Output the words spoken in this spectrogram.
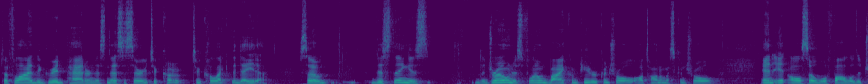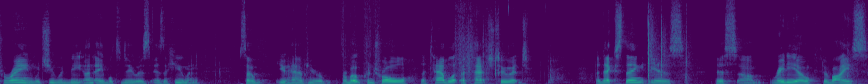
to fly the grid pattern that's necessary to, co- to collect the data. So this thing is, the drone is flown by computer control, autonomous control, and it also will follow the terrain, which you would be unable to do as, as a human. So you have your remote control, the tablet attached to it. The next thing is this um, radio device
